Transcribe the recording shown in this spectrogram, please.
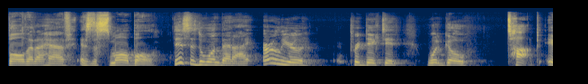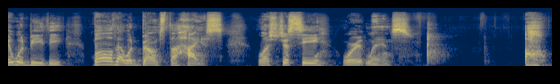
ball that I have is the small ball. This is the one that I earlier predicted would go top. It would be the ball that would bounce the highest. Let's just see where it lands. Oh,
